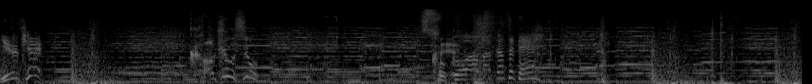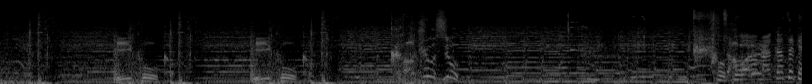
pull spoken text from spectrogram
行け。覚悟しろここは任せて。行こうか。行こうか。覚悟しろ。ここは任せて。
